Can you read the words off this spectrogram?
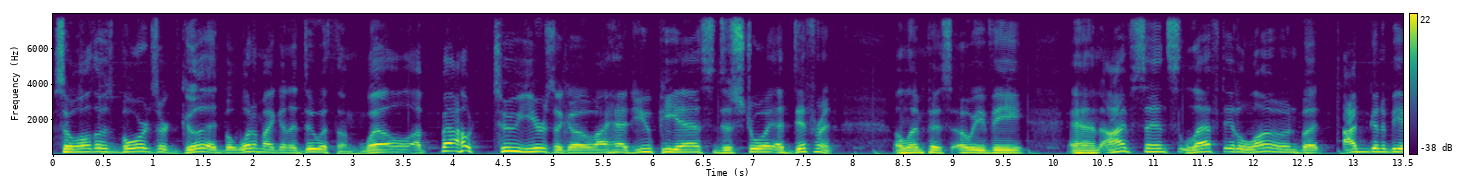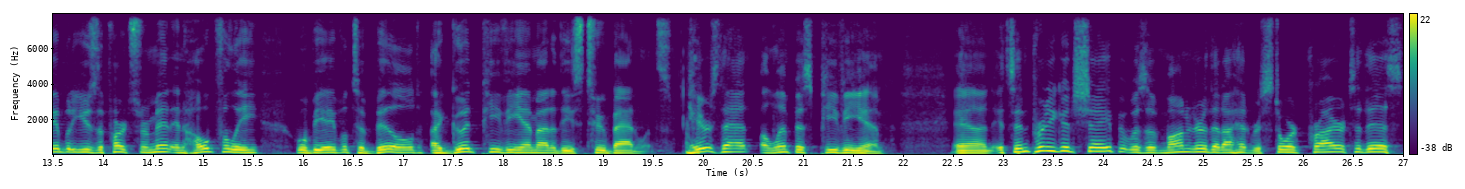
So all those boards are good, but what am I gonna do with them? Well, about two years ago, I had UPS destroy a different Olympus OEV and I've since left it alone, but I'm gonna be able to use the parts from it and hopefully we'll be able to build a good PVM out of these two bad ones. Here's that Olympus PVM. and it's in pretty good shape. It was a monitor that I had restored prior to this.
